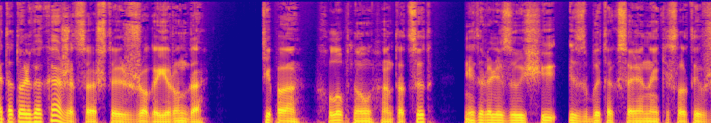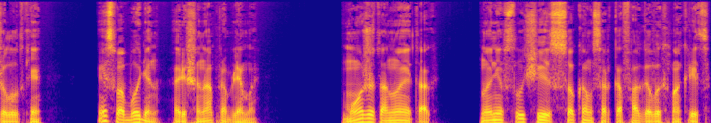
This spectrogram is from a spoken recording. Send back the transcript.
Это только кажется, что изжога ерунда. Типа хлопнул антоцит, нейтрализующий избыток соляной кислоты в желудке, и свободен, решена проблема. Может, оно и так, но не в случае с соком саркофаговых мокриц.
